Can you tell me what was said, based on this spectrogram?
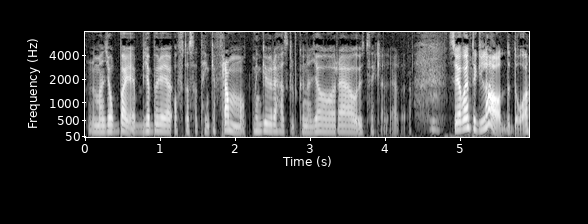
när man jobbar, jag, jag börjar ofta så tänka framåt. Men gud, det här skulle vi kunna göra och utveckla det. Mm. Så jag var inte glad då.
